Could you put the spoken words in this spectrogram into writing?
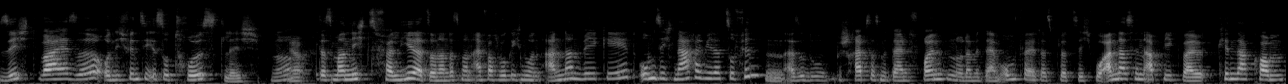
Sichtweise und ich finde, sie ist so tröstlich, ne? ja. dass man nichts verliert, sondern dass man einfach wirklich nur einen anderen Weg geht, um sich nachher wieder zu finden. Also du beschreibst das mit deinen Freunden oder mit deinem Umfeld, das plötzlich woanders hin abbiegt, weil Kinder kommen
